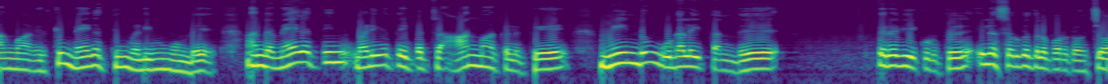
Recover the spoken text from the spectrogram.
ஆன்மாவிற்கு மேகத்தின் வடிவம் உண்டு. அந்த மேகத்தின் வடிவத்தை பெற்ற ஆன்மாக்களுக்கு மீண்டும் உடலை தந்து பிறவியை கொடுத்து இல்லை சொர்க்கத்தில் பிறக்க வச்சோ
